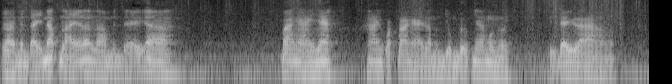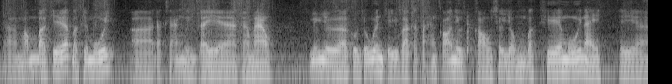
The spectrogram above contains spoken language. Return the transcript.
Rồi mình đậy nắp lại đó là mình để à, 3 ngày nha. Hai hoặc 3 ngày là mình dùng được nha mọi người. Thì đây là à, mắm ba khía ba khía muối à, đặc sản miền Tây à, Cà Mau. Nếu như à, cô chú anh chị và các bạn có nhu cầu sử dụng ba khía muối này thì à,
